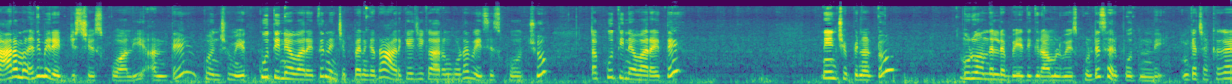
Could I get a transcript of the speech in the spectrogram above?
కారం అనేది మీరు అడ్జస్ట్ చేసుకోవాలి. అంతే కొంచెం ఎక్కువ తినేవారైతే నేను చెప్పాను కదా అర కేజీ కారం కూడా వేసేసుకోవచ్చు. తక్కువ తినేవారైతే నేను చెప్పినట్టు మూడు వందల డెబ్బై ఐదు గ్రాములు వేసుకుంటే సరిపోతుంది. ఇంకా చక్కగా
